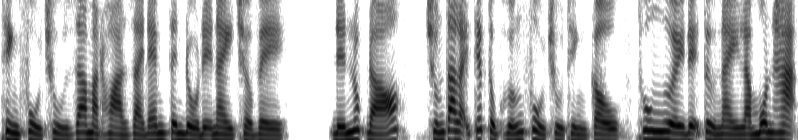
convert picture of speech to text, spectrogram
thỉnh phủ chủ ra mặt hòa giải đem tên đồ đệ này trở về. Đến lúc đó, chúng ta lại tiếp tục hướng phủ chủ thỉnh cầu, thu người đệ tử này làm môn hạ.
